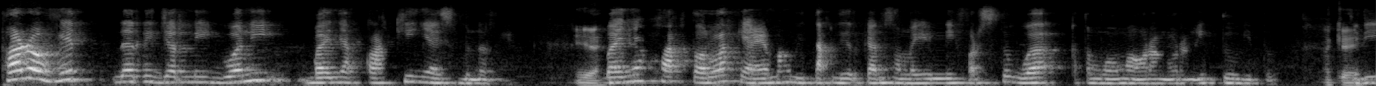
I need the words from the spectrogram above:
part of it dari journey gue nih banyak lakinya sebenarnya. Yeah. Banyak faktor luck yang emang ditakdirkan sama universe tuh gue ketemu sama orang-orang itu gitu. Okay. Jadi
